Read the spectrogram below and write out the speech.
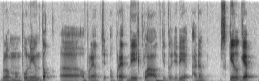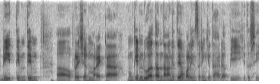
belum mumpuni untuk uh, operate operate di cloud gitu. Jadi ada skill gap di tim-tim uh, operation mereka. Mungkin dua tantangan itu yang paling sering kita hadapi gitu sih.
